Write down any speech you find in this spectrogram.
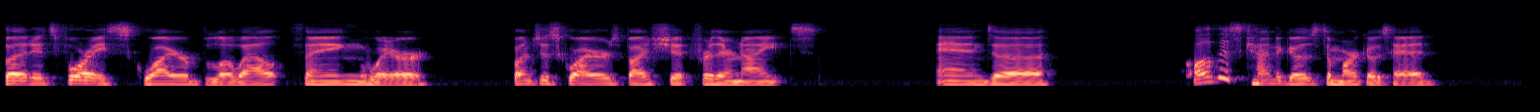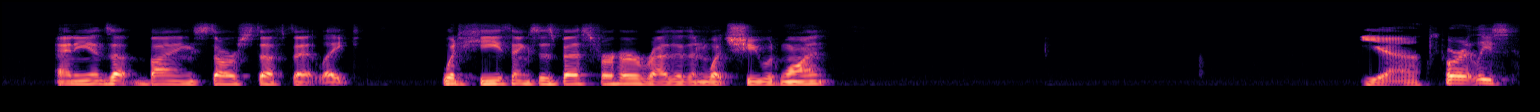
but it's for a squire blowout thing where a bunch of squires buy shit for their knights. And uh, all this kind of goes to Marco's head. And he ends up buying star stuff that, like, what he thinks is best for her rather than what she would want. yeah, or at least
